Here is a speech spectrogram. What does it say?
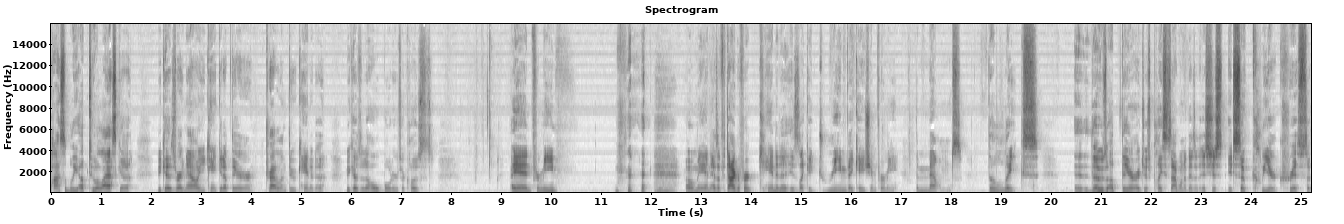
possibly up to Alaska because right now you can't get up there traveling through Canada because of the whole borders are closed. And for me, oh man, as a photographer, Canada is like a dream vacation for me. The mountains, the lakes, uh, those up there are just places I want to visit. It's just, it's so clear, crisp, so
